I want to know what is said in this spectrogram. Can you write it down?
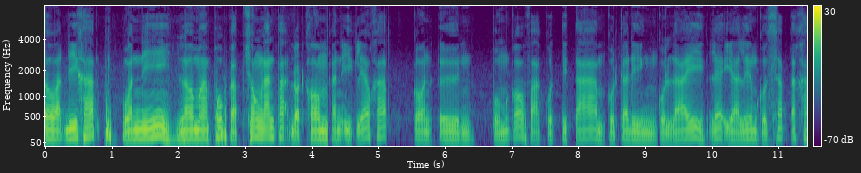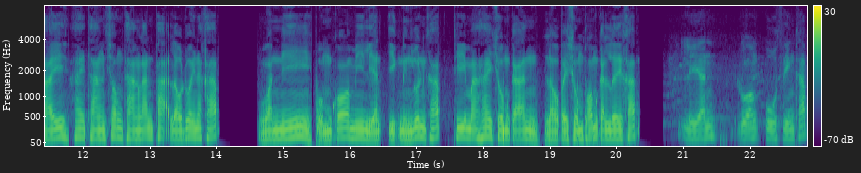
สวัสดีครับ วันนี้เรามาพบกับช่องร้านพระ .com กันอีกแล้วครับ ก่อนอื่น ผมก็ฝากกดติดตาม กดกระดิ่ง กดไลค์และอย่าลืมกดซับตะไคร้ให้ทางช่องทางร้านพระเราด้วยนะครับ วันนี้ผมก็มีเหรียญอีกหนึ่งรุ่นครับ ที่มาให้ชมกัน เราไปชมพร้อมกันเลยครับ เหรียญหลวงปู่สิงห์ครับ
